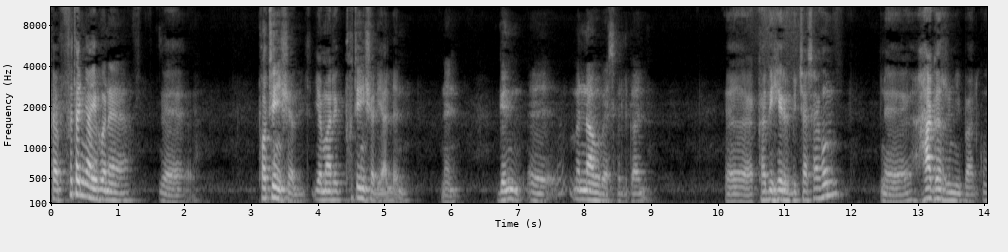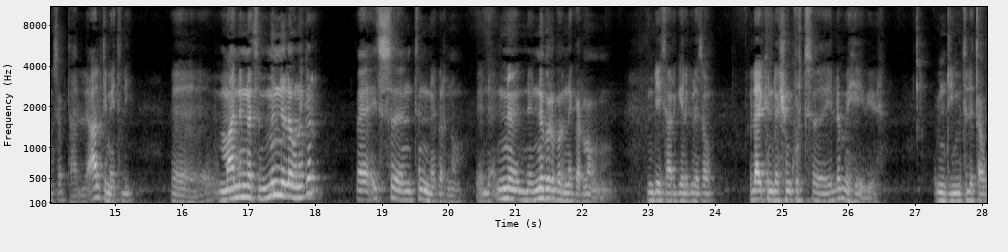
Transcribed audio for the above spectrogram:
ከፍተኛ የሆነ potential የማድረግ potential ያለን ነን። ግን መናበብ ያስፈልጋል። ከብሔር ብቻ ሳይሆን ሀገር የሚባል concept አለ። ultimately ማንነት የምንለው ነገር እንትን ነገር ነው፣ ንብርብር ነገር ነው። እንዴት አድርጌ ልግለጸው? like እንደ ሽንኩርት የለም ይሄ እንዲህ የምትልጠው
